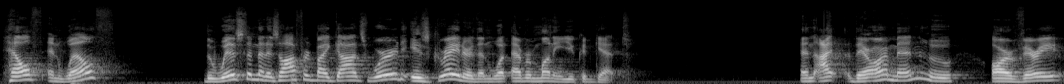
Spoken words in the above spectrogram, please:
health and wealth. The wisdom that is offered by God's word is greater than whatever money you could get. And I, there are men who are very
